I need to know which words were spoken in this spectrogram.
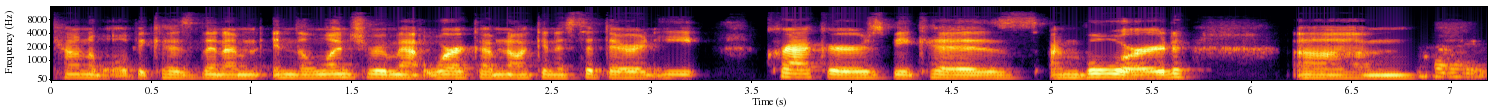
accountable because then I'm in the lunchroom at work. I'm not going to sit there and eat crackers because I'm bored. Um, right.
